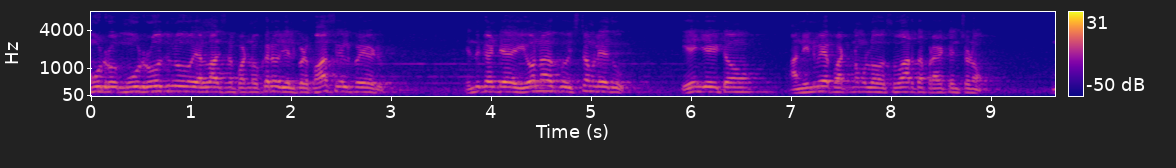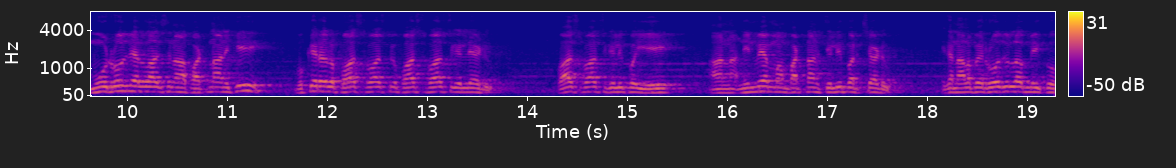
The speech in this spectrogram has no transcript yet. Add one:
మూడు రో మూడు రోజులు వెళ్ళాల్సిన పట్టణం ఒకే రోజు వెళ్ళిపోయాడు ఫాస్ట్ వెళ్ళిపోయాడు. ఎందుకంటే యోనాకు ఇష్టం లేదు. ఏం చేయటం? ఆ నినివే పట్టణంలో సువార్త ప్రకటించడం. మూడు రోజులు వెళ్ళాల్సిన ఆ పట్టణానికి ఒకే రోజు ఫాస్ట్ ఫాస్ట్ ఫాస్ట్ ఫాస్ట్గా వెళ్ళాడు. ఫాస్ట్ ఫాస్ట్గా వెళ్ళిపోయి ఆ నినివే మా పట్టణానికి తెలియపరిచాడు. ఇక నలభై రోజుల్లో మీకు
